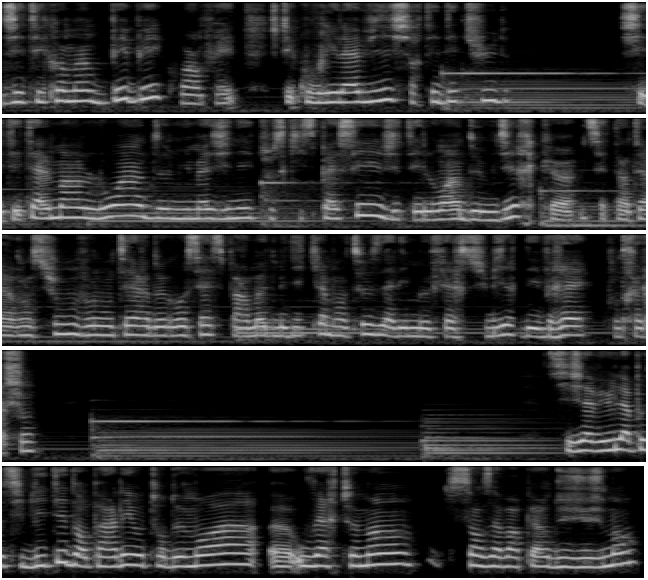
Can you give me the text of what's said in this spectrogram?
J'étais comme un bébé, quoi, en fait. Je découvrais la vie, je sortais d'études. J'étais tellement loin de m'imaginer tout ce qui se passait, j'étais loin de me dire que cette intervention volontaire de grossesse par mode médicamenteuse allait me faire subir des vraies contractions. Si j'avais eu la possibilité d'en parler autour de moi euh, ouvertement, sans avoir peur du jugement,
